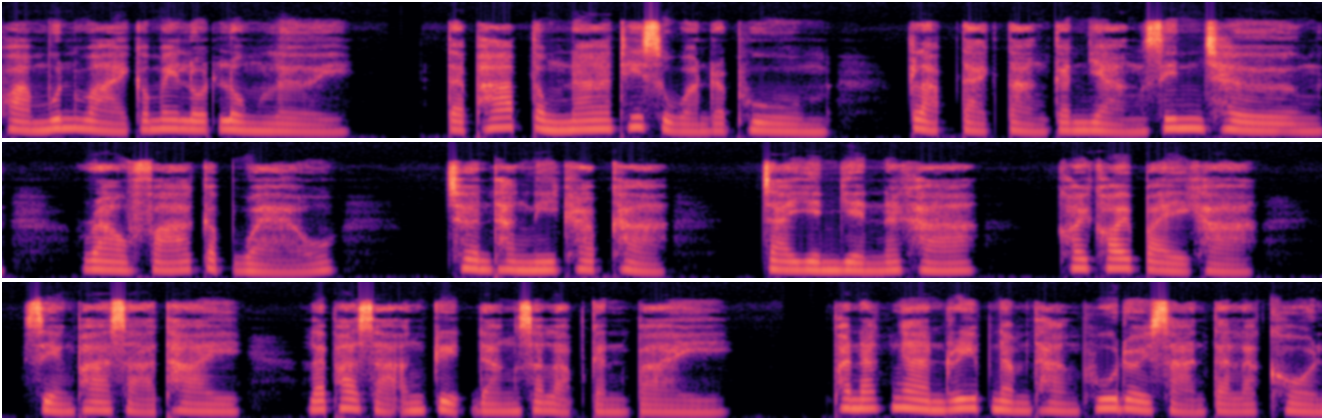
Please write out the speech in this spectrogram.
ความวุ่นวายก็ไม่ลดลงเลย แต่ภาพตรงหน้าที่สุวรรณภูมิ กลับแตกต่างกันอย่างสิ้นเชิง ราวฟ้ากับแหวว เชิญทางนี้ครับค่ะ ใจเย็นๆนะคะ ค่อยๆไปค่ะ เสียงภาษาไทย และภาษาอังกฤษดังสลับกันไป พนักงานรีบนำทางผู้โดยสารแต่ละคน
